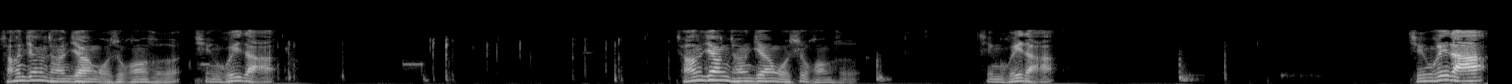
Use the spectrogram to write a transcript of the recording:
长江长江，我是黄河，请回答。长江长江，我是黄河，请回答。请回答。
